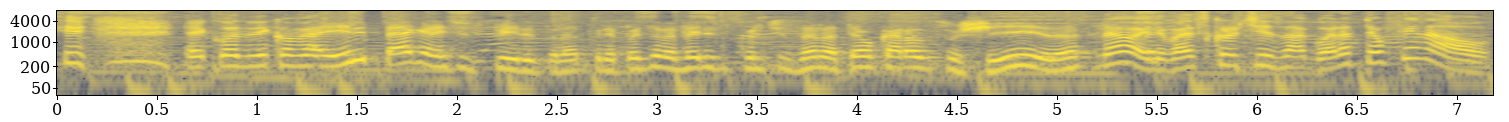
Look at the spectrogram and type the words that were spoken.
é quando ele começa... Aí ele pega nesse espírito, né? Porque depois você vai ver ele escrotizando até o cara do sushi, né? Não, ele vai escrotizar agora até o final.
